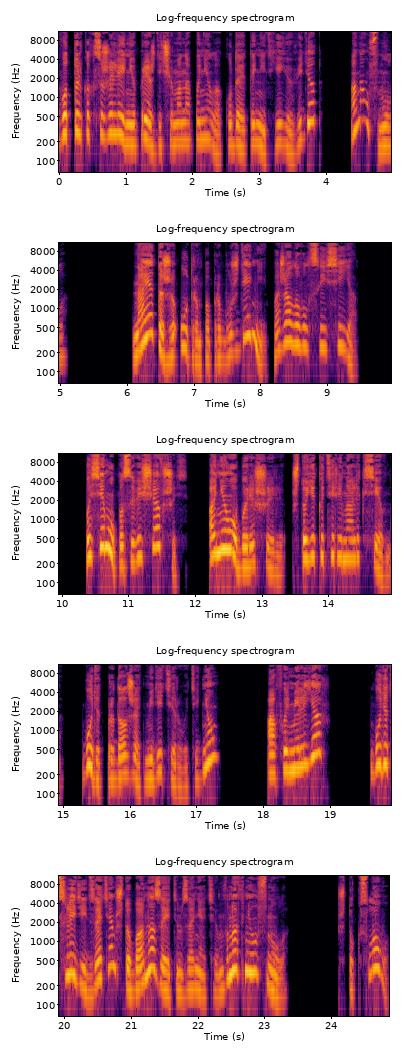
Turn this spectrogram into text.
Вот только, к сожалению, прежде чем она поняла, куда эта нить ее ведет, она уснула. На это же утром по пробуждении пожаловался и Сиян. Посему, посовещавшись, они оба решили, что Екатерина Алексеевна будет продолжать медитировать и днем, а фамильяр будет следить за тем, чтобы она за этим занятием вновь не уснула. Что, к слову,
